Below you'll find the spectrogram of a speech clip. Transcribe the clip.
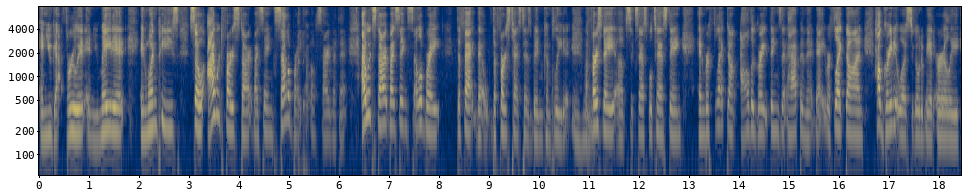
and you got through it and you made it in one piece. So I would first start by saying celebrate. Oh, sorry about that. I would start by saying celebrate the fact that the first test has been completed, mm-hmm. a first day of successful testing, and reflect on all the great things that happened that day. Reflect on how great it was to go to bed early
